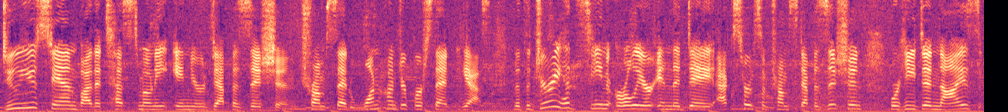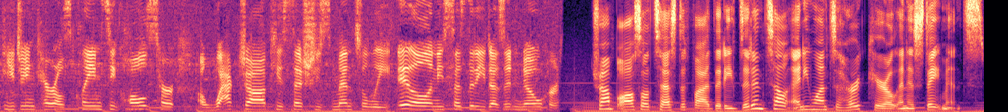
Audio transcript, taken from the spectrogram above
Do you stand by the testimony in your deposition? Trump said 100% yes. That the jury had seen earlier in the day excerpts of Trump's deposition where he denies E. Jean Carroll's claims. He calls her a whack job. He says she's mentally ill, and he says that he doesn't know her. Trump also testified that he didn't tell anyone to hurt Carroll in his statements,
